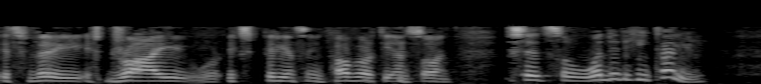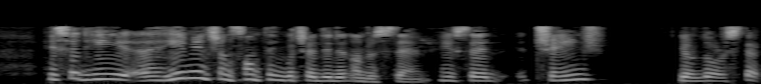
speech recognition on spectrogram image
It's very dry, we're experiencing poverty and so on. He said, so what did he tell you? He said, he, uh, he mentioned something which I didn't understand. He said, change your doorstep.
